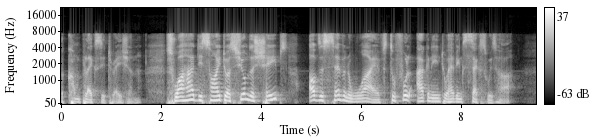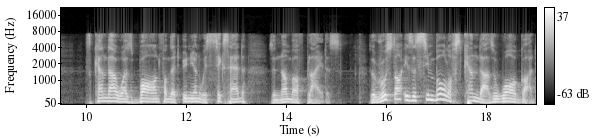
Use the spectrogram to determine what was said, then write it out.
a complex situation. Swaha decided to assume the shapes of the seven wives to fool Agni into having sex with her. Skanda was born from that union with six heads, the number of Pleiades. The rooster is a symbol of Skanda, the war god.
